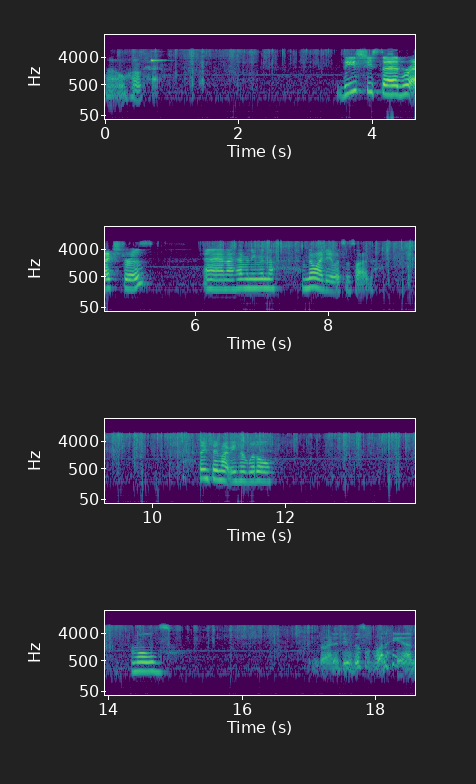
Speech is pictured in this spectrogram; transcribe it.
Oh, okay. These, she said, were extras. And I haven't even, have no idea what's inside. I think they might be her little molds. I'm trying to do this with one hand.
